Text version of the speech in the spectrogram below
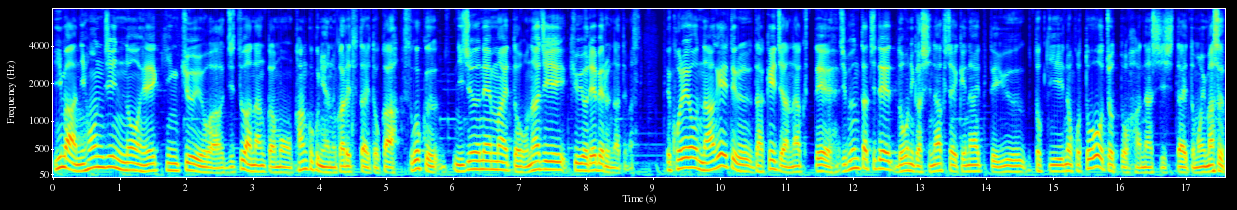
今日本人の平均給与は実はなんかもう韓国には抜かれてたりとかすごく20年前と同じ給与レベルになってます。でこれを嘆いてるだけじゃなくて自分たちでどうにかしなくちゃいけないっていう時のことをちょっとお話ししたいと思います。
